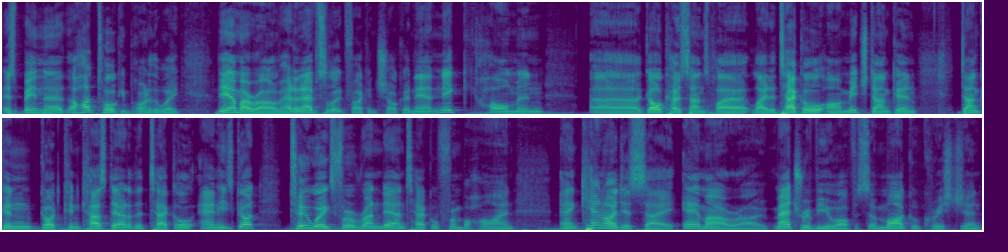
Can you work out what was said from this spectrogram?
it's been the, the hot talking point of the week. The MRO have had an absolute fucking shocker. Now, Nick Holman, uh, Gold Coast Suns player, laid a tackle on Mitch Duncan. Duncan got concussed out of the tackle, and he's got two weeks for a rundown tackle from behind. And can I just say, MRO, match review officer Michael Christian,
